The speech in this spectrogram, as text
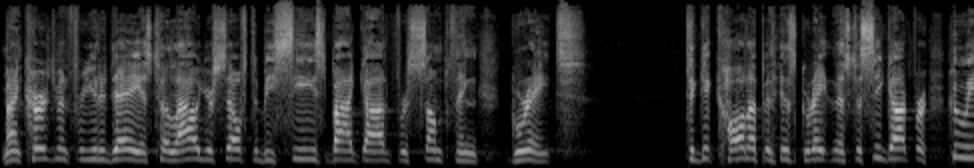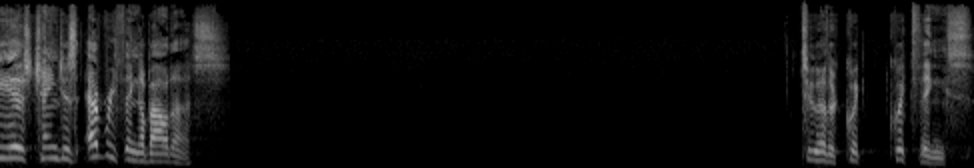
My encouragement for you today is to allow yourself to be seized by God for something great. To get caught up in His greatness, to see God for who He is, changes everything about us. Two other quick, quick things.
